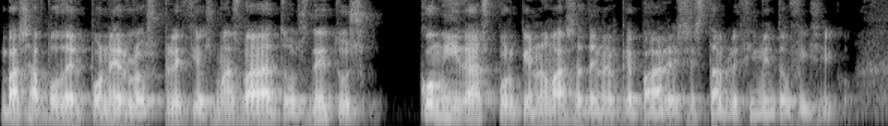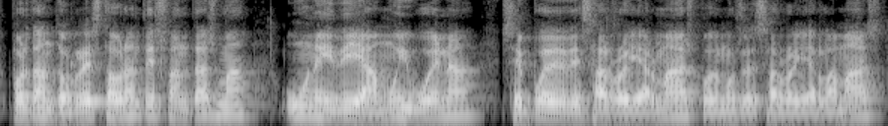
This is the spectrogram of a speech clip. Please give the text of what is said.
vas a poder poner los precios más baratos de tus comidas porque no vas a tener que pagar ese establecimiento físico. Por tanto, restaurantes fantasma, una idea muy buena, se puede desarrollar más, podemos desarrollarla más.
